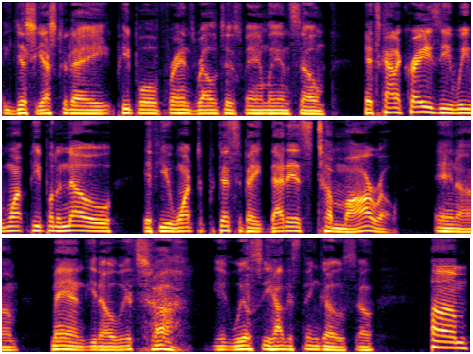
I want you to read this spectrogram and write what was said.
just yesterday. People, friends, relatives, family, and so it's kind of crazy. We want people to know if you want to participate, that is tomorrow. And, um, man, you know, it's, uh, we'll see how this thing goes. So, um,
